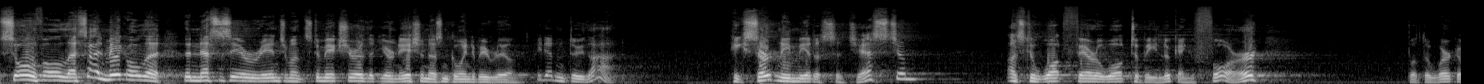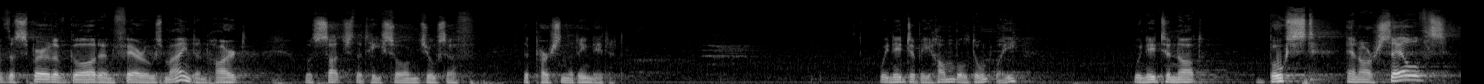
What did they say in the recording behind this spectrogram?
solve all this. I'll make all the, the necessary arrangements to make sure that your nation isn't going to be ruined. He didn't do that. He certainly made a suggestion, as to what Pharaoh ought to be looking for, but the work of the Spirit of God in Pharaoh's mind and heart was such that he saw in Joseph the person that he needed. We need to be humble, don't we? We need to not boast in ourselves,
